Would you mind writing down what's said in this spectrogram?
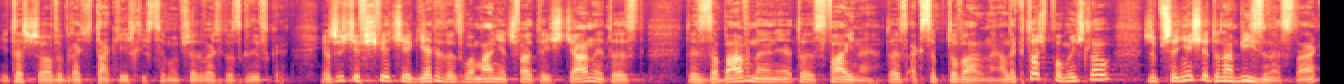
I też trzeba wybrać tak, jeśli chcemy przerwać rozgrywkę. I oczywiście w świecie gier to jest łamanie czwartej ściany, to jest, to jest zabawne, nie? to jest fajne, to jest akceptowalne. Ale ktoś pomyślał, że przeniesie to na biznes, tak?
